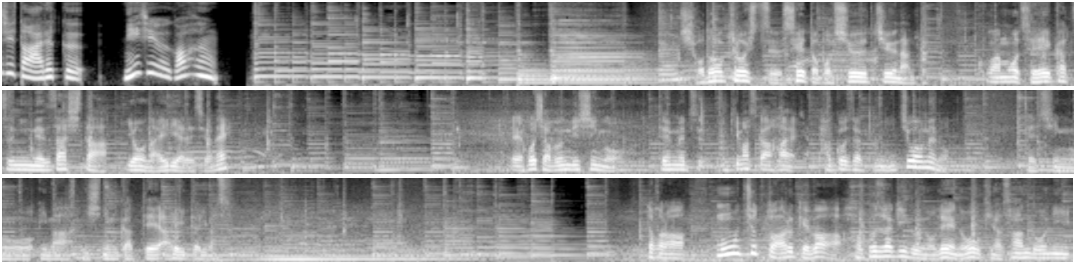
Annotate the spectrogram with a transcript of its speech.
拓司と歩く25分。書道教室生徒募集中なんてここはもう生活に根ざしたようなエリアですよね、えー、保社分離信号点滅行きますか？はい。箱崎2丁目の信号を今西に向かって歩いております。だからもうちょっと歩けば箱崎宮の例の大きな参道に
